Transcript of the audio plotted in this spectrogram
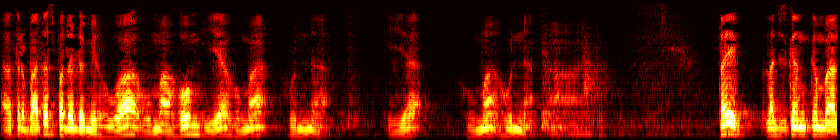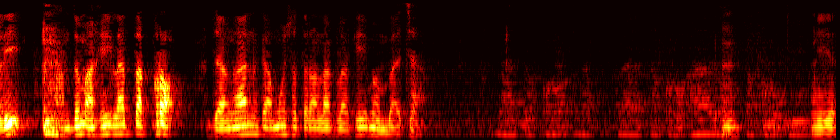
eh, terbatas pada domir huwa, huma hum, hiya huma hunna. Hiya huma hunna. Nah, itu. Baik, lanjutkan kembali. Antum akhi la taqra. Jangan kamu seorang laki-laki membaca. Hmm. Iya.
